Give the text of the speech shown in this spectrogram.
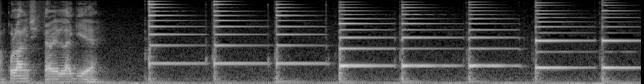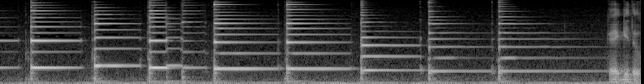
Aku ulangi sekali lagi ya. Kayak gitu.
